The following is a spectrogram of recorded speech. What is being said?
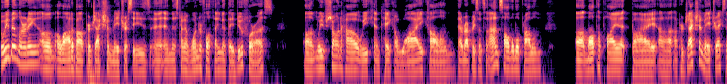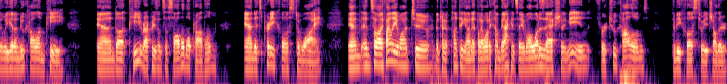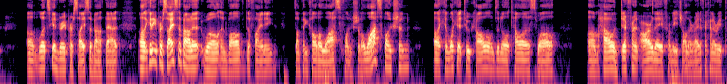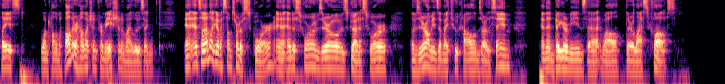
So we've been learning um, a lot about projection matrices and, and, this kind of wonderful thing that they do for us. Um, we've shown how we can take a y column that represents an unsolvable problem, uh, multiply it by uh, a projection matrix, and we get a new column p. And uh, p represents a solvable problem, and it's pretty close to y. And, and so I finally want to, I've been kind of punting on it, but I want to come back and say, well, what does it actually mean for two columns to be close to each other? Um, let's get very precise about that. Uh, getting precise about it will involve defining something called a loss function. A loss function uh, can look at two columns and it'll tell us, well, um, how different are they from each other, right? If I kind of replaced one column with other, how much information am I losing? And, and so that'll give us some sort of score, and, and a score of zero is good. A score of zero means that my two columns are the same, and then bigger means that, well, they're less close.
